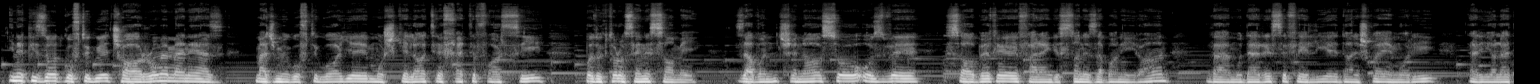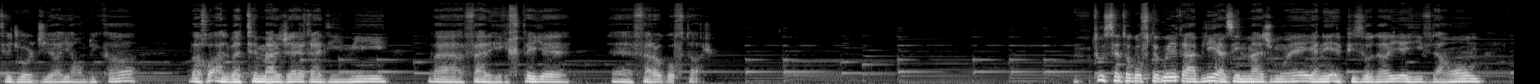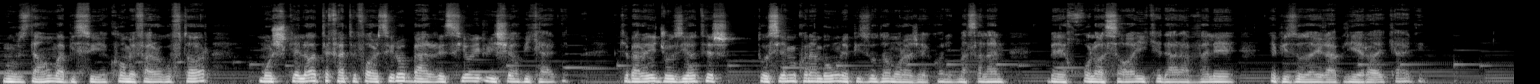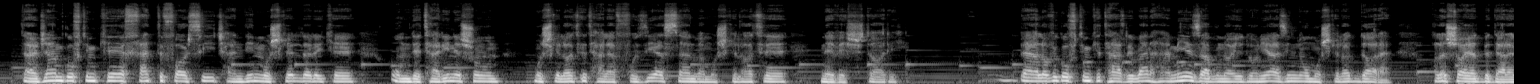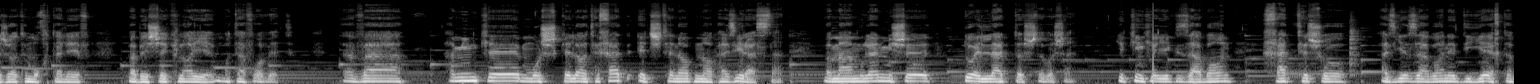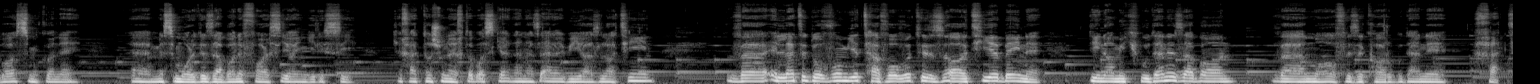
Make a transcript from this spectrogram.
این اپیزود گفتگوی چهارم منه از مجموع گفتگوهای مشکلات خط فارسی با دکتر حسین سامی زبانشناس و عضو سابق فرنگستان زبان ایران و مدرس فعلی دانشگاه اموری در ایالت جورجیای آمریکا و خب البته مرجع قدیمی و فرهیخته فراگفتار. تو سه تا گفتگوی قبلی از این مجموعه یعنی اپیزودهای 17 هم 19 و 21 فراگفتار مشکلات خط فارسی رو بررسی و ریشابی کردیم که برای جزئیاتش توصیه می‌کنم به اون اپیزودها مراجعه کنید. مثلا به خلاصه هایی که در اول اپیزودهای قبلی ارائه کردیم. در جمع گفتیم که خط فارسی چندین مشکل داره که عمده ترینشون مشکلات تلفظی هستن و مشکلات نوشتاری. به علاوه گفتیم که تقریبا همه زبونهای دنیا از این نوع مشکلات دارن. حالا شاید به درجات مختلف و به شکلهای متفاوت. و همین که مشکلات خط اجتناب ناپذیر هستند و معمولا میشه دو علت داشته باشن. یکی اینکه یک زبان خطش رو از یه زبان دیگه اختباس می‌کنه مثل مورد زبان فارسی یا انگلیسی که خطاشون اختباس کردن از عربی یا از لاتین. و علت دوم یه تفاوت ذاتی بین دینامیک بودن زبان و محافظ کار بودن خط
